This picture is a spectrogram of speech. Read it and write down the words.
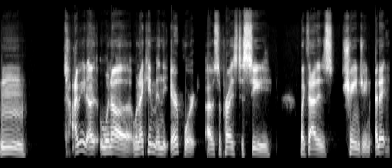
Hmm. I mean, uh, when uh when I came in the airport, I was surprised to see like that is changing. And I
